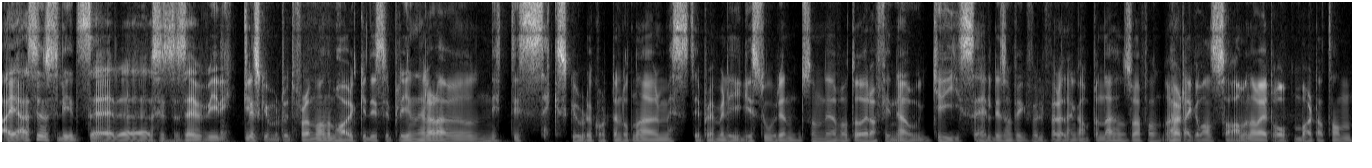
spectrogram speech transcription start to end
ja, jeg syns Leeds ser, eh, synes det ser virkelig skummelt ut for dem nå. De har jo ikke disiplin heller. Det er jo 96 gule kort den låten. Det er det meste i Premier League-historien som de har fått. Og Rafinha er jo griseheldig som fikk fullføre den kampen der. Så i hvert fall, nå hørte jeg ikke hva han sa, men det var helt åpenbart at han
